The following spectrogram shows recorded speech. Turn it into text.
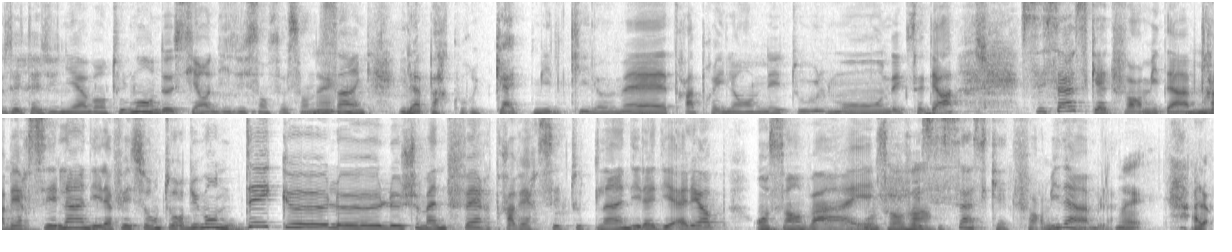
États, unis avant tout le monde aussi en 1865. Il a parcouru 4000 kilomètres. Après, il a emmené tout le monde, etc. C'est ça ce qui est formidable. Mm. Traverser l'Inde, il a fait son tour du monde. Dès que le, chemin de fer traversait toute l'Inde, il a dit allez hop, on s'en va. Et, on s'en va. c'est ça ce qui est formidable. Alors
